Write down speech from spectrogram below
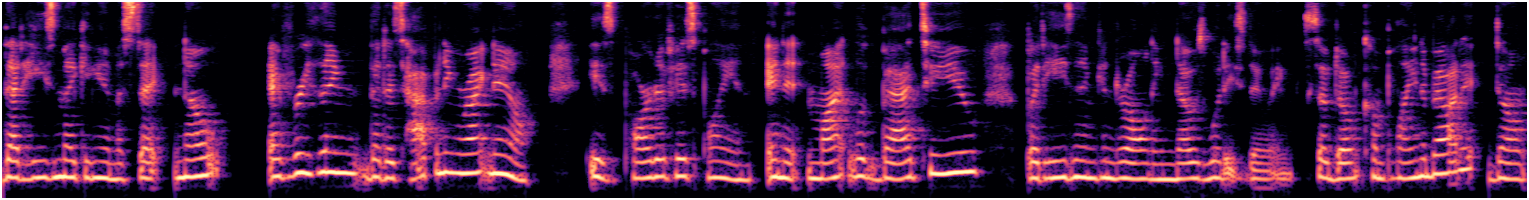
that he's making a mistake. No, everything that is happening right now is part of his plan. And it might look bad to you, but he's in control and he knows what he's doing. So don't complain about it. Don't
